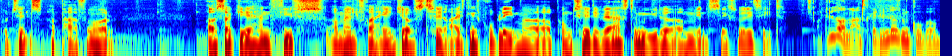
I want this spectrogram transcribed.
potens og parforhold. Og så giver han fifs om alt fra handjobs til rejsningsproblemer og punkterer de værste myter om mænds seksualitet. Oh, det lyder meget spændende. Det lyder som en god bog.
